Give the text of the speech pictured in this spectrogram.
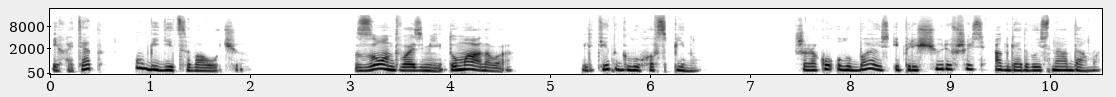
и хотят убедиться воочию. «Зонт возьми, Туманова!» Летит глухо в спину. Широко улыбаюсь и, перещурившись, оглядываюсь на Адама.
